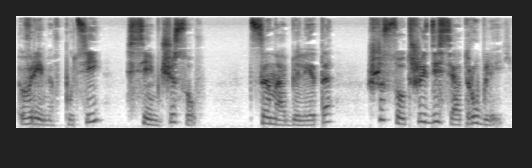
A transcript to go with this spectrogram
Время в пути 7 часов. Цена билета 660 рублей.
